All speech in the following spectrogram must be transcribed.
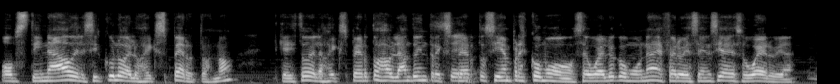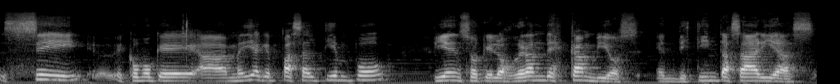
obstinado del círculo de los expertos, ¿no? que esto de los expertos hablando entre expertos siempre es como, se vuelve como una efervescencia de soberbia. Sí, es como que a medida que pasa el tiempo, pienso que los grandes cambios en distintas áreas,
